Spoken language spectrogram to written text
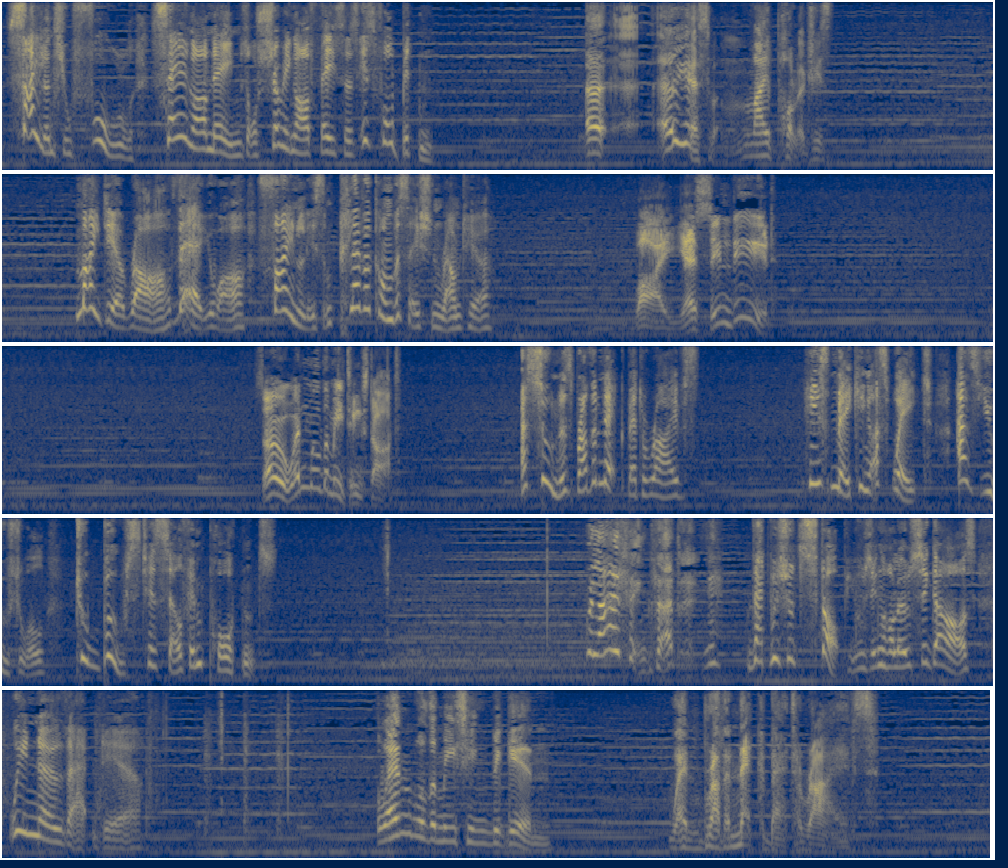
Silence, you fool! Saying our names or showing our faces is forbidden. Uh, oh yes, my apologies. My dear Ra, there you are. Finally, some clever conversation round here. Why, yes, indeed. So, when will the meeting start? As soon as Brother Nekhbet arrives. He's making us wait, as usual, to boost his self-importance. Well, I think that... uh, That we should stop using hollow cigars. We know that, dear. When will the meeting begin? When Brother Nekhbet arrives.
